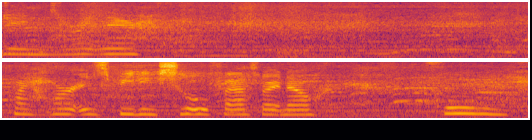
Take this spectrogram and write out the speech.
James right there. My heart is beating so fast right now. Oh.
